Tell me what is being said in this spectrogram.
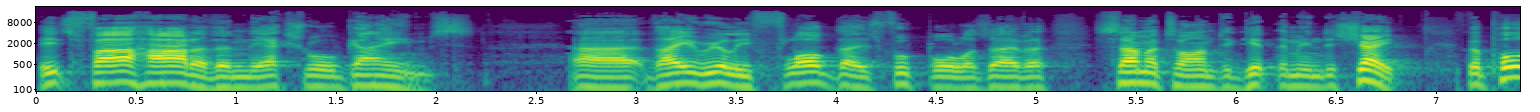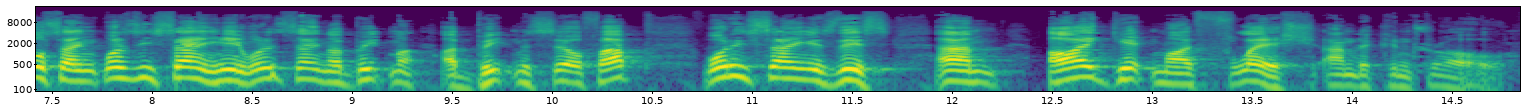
it's far harder than the actual games. Uh, they really flog those footballers over summertime to get them into shape. But Paul's saying, what is he saying here? What is he saying? I beat, my, I beat myself up. What he's saying is this um, I get my flesh under control.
